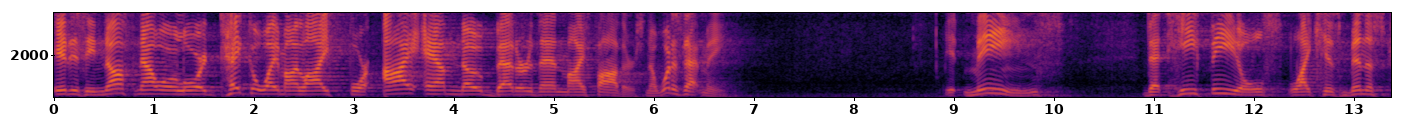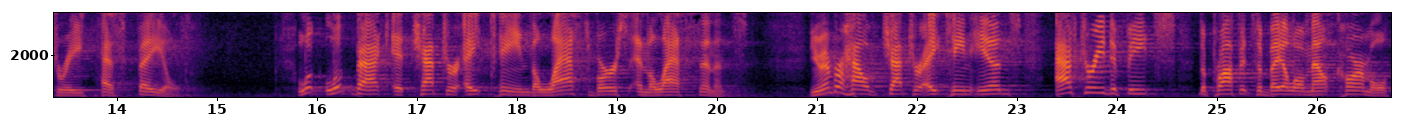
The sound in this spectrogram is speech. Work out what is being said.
It is enough now, O Lord, take away my life, for I am no better than my fathers. Now, what does that mean? It means that he feels like his ministry has failed. Look, look back at chapter 18, the last verse and the last sentence. You remember how chapter 18 ends? After he defeats the prophets of Baal on Mount Carmel,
